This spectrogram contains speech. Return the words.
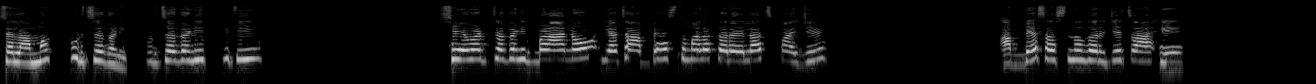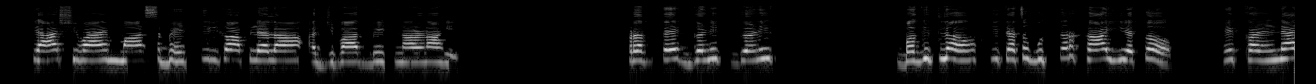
चला मग पुढचं गणित. पुढचं गणित किती? शेवटचं गणित बळानो याचा अभ्यास तुम्हाला करायलाच पाहिजे. अभ्यास असणं गरजेचं आहे. त्याशिवाय मार्क्स भेटतील का आपल्याला? अजिबात भेटणार नाही. प्रत्येक गणित गणित बघितलं की त्याचं उत्तर काय येतं हे कळण्या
